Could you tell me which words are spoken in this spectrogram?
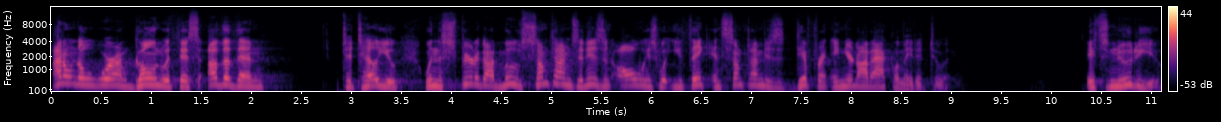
I don't know where I'm going with this other than to tell you when the Spirit of God moves, sometimes it isn't always what you think, and sometimes it's different and you're not acclimated to it. It's new to you.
